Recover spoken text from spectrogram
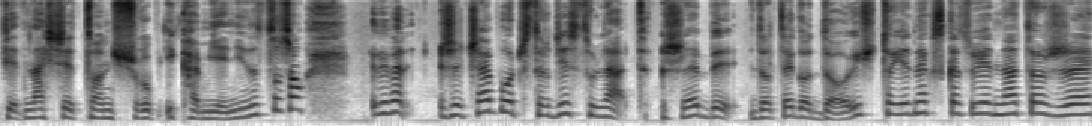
15 ton śrub i kamieni. No to są Wie pan, że trzeba było 40 lat, żeby do tego dojść, to jednak wskazuje na to, że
